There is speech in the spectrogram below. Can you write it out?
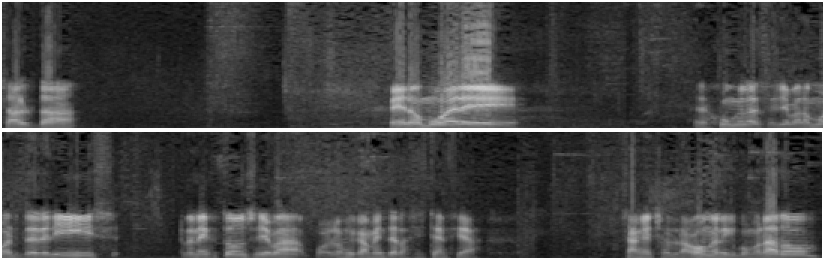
Salta. Pero muere. El jungla se lleva la muerte de Liz. Renekton se lleva, pues lógicamente, la asistencia. Se han hecho el dragón, el equipo morado.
